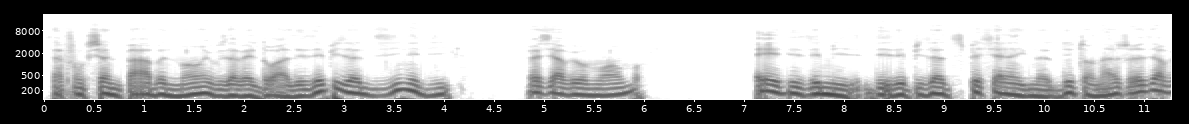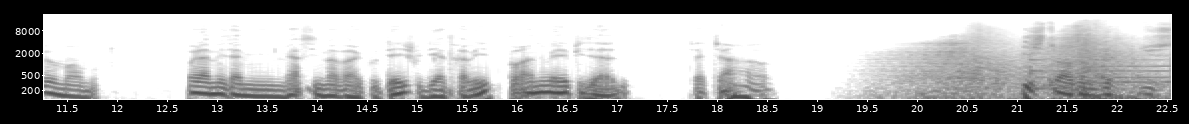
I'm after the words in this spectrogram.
Ça fonctionne par abonnement et vous avez le droit à des épisodes inédits réservés aux membres et des, des épisodes spéciaux avec notes de tournage réservés aux membres. Voilà mes amis, merci de m'avoir écouté. Je vous dis à très vite pour un nouvel épisode. Ciao ciao. Histoire d'en dire plus.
